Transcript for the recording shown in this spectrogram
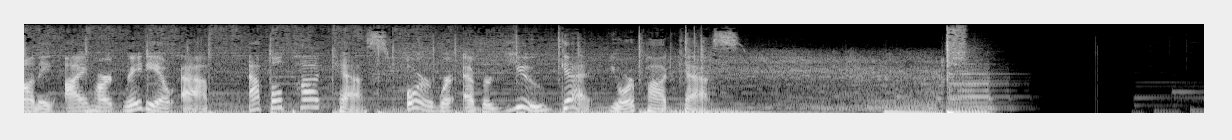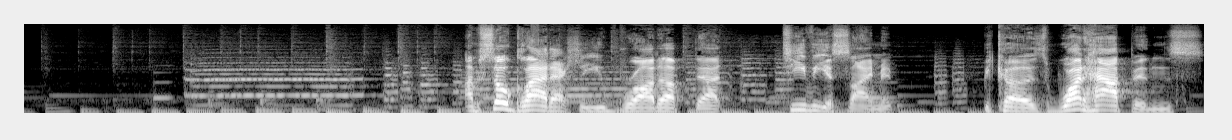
on the iHeartRadio app, Apple Podcasts, or wherever you get your podcasts. I'm so glad actually you brought up that TV assignment because what happens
